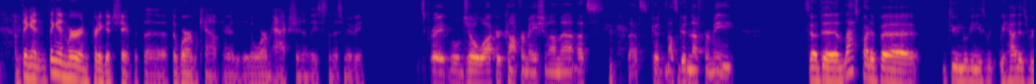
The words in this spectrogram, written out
I'm thinking thinking we're in pretty good shape with the the worm count or the, the worm action at least in this movie. That's great, a little Joe Walker confirmation on that. That's that's good. That's good enough for me. So the last part of uh, Dune movie news we, we had is re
